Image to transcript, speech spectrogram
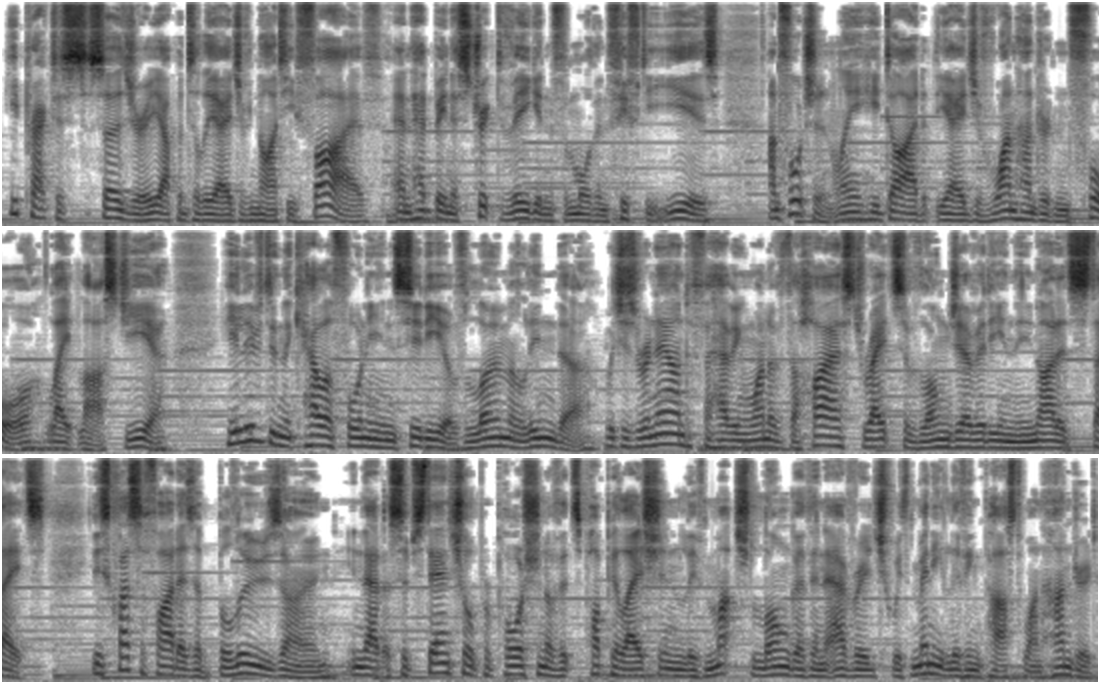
He practiced surgery up until the age of 95 and had been a strict vegan for more than 50 years. Unfortunately, he died at the age of 104 late last year. He lived in the Californian city of Loma Linda, which is renowned for having one of the highest rates of longevity in the United States. It is classified as a blue zone, in that a substantial proportion of its population live much longer than average, with many living past 100.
